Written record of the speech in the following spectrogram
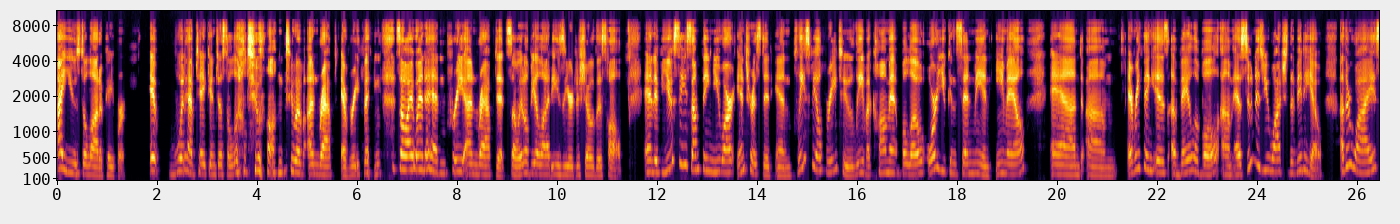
I used a lot of paper. It would have taken just a little too long to have unwrapped everything. So I went ahead and pre-unwrapped it so it'll be a lot easier to show this haul. And if you see something you are interested in, please feel free to leave a comment below or you can send me an email and um, everything is available um, as soon as you watch the video. Otherwise,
